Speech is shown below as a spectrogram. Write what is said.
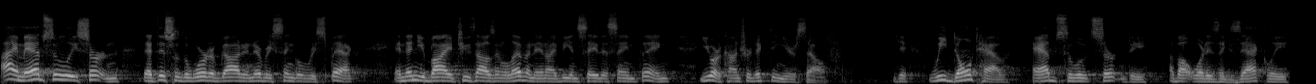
I am absolutely certain that this is the Word of God in every single respect, and then you buy a 2011 NIV and say the same thing, you are contradicting yourself. Okay? We don't have absolute certainty about what is exactly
